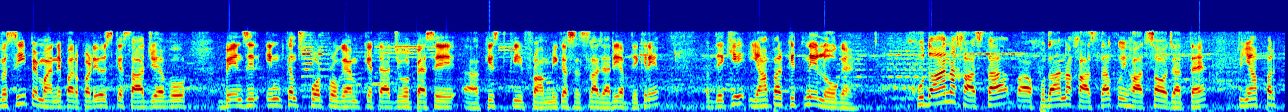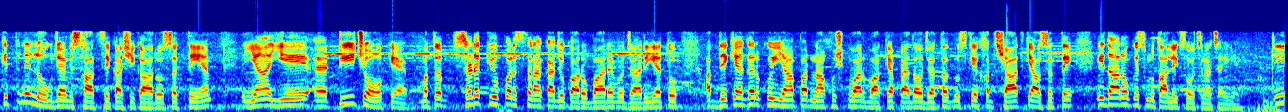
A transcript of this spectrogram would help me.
वसी पैमाने पर पड़ी और इसके साथ जो है वो बेनजीर इनकम सपोर्ट प्रोग्राम के तहत जो पैसे किस्त की फ्राहमी का सिलसिला जारी है। आप देख रहे हैं। और देखिए, यहाँ पर कितने लोग हैं। खुदा न खास्ता खुदा न खास्ता कोई हादसा हो जाता है। तो यहाँ पर कितने लोग जो है इस हादसे का शिकार हो सकते हैं? यहाँ ये टी चौक है? मतलब सड़क के ऊपर इस तरह का जो कारोबार है वो जारी है तो अब देखिए अगर कोई यहाँ पर नाखुशगवार वाक़ पैदा हो जाता है तो उसके खदशात क्या हो सकते हैं? इदारों को इस मुतालिक सोचना चाहिए। जी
